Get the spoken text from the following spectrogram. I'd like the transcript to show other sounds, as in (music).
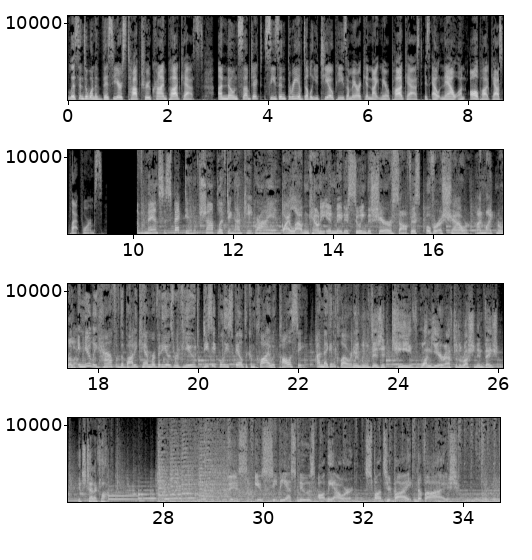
Listen to one of this year's top true crime podcasts. Unknown Subject, Season 3 of WTOP's American Nightmare podcast is out now on all podcast platforms. Of a man suspected of shoplifting. I'm Kate Ryan. Why Loudoun County inmate is suing the sheriff's office over a shower. I'm Mike Murillo. In nearly half of the body camera videos reviewed, DC police failed to comply with policy. I'm Megan Cloherty. We will visit Kiev one year after the Russian invasion. It's 10 o'clock. This is CBS News on the Hour, sponsored by Navage.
